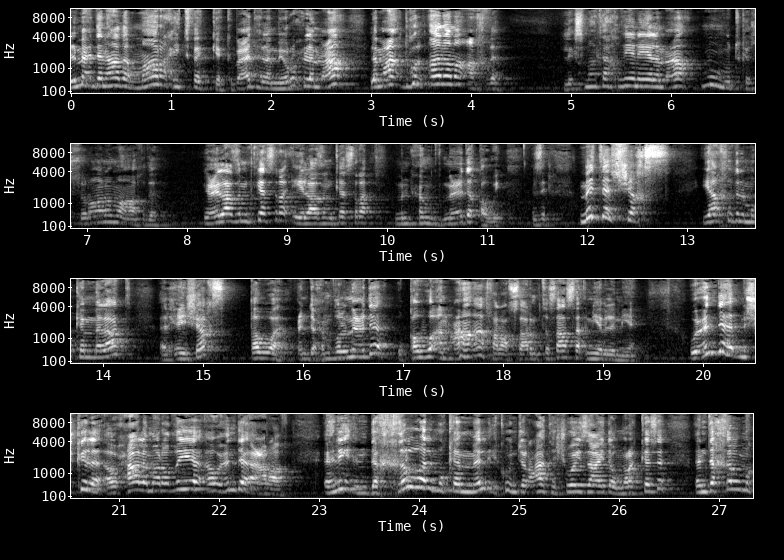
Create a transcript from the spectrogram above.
المعدن هذا ما راح يتفكك. بعدها لما يروح الأمعاء الأمعاء تقول أنا ما أخذه. ليش ما تاخذينه يا الأمعاء؟ مو متكسر أنا ما أخذه. يعني لازم تكسره؟ اي لازم كسره من حمض معدة قوي. زين. متى الشخص ياخذ المكملات؟ الحين شخص قوى عنده حمض المعدة وقوى امعائه خلاص صار امتصاصه 100% وعنده مشكلة أو حالة مرضية أو عنده أعراض. هني ندخل له المكمل يكون جرعاته شوي زايدة ومركزة ندخل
